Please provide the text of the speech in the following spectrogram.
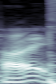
Hi.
